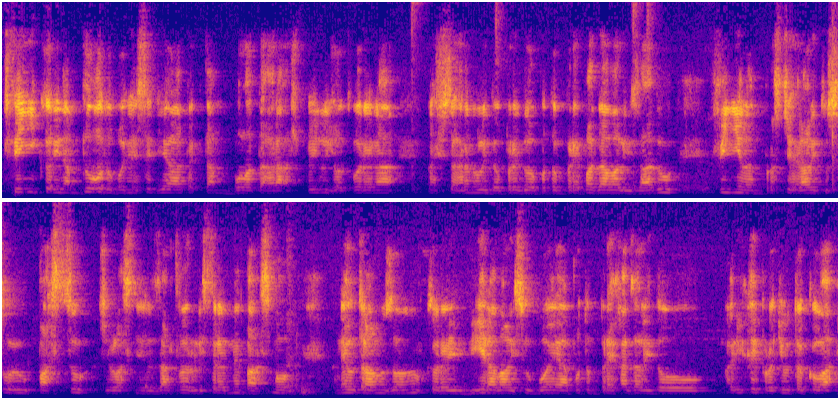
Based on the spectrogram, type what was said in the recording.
Fíni, ktorí nám dlhodobo nesedia, tak tam bola tá hra až príliš otvorená. Naši sa hrnuli dopredu a potom prepadávali vzadu. Fíni len proste hrali tú svoju pascu, že vlastne zatvorili stredné pásmo, neutrálnu zónu, v ktorej vyhrávali súboje a potom prechádzali do rýchlych protiútokov a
